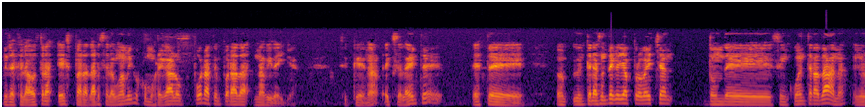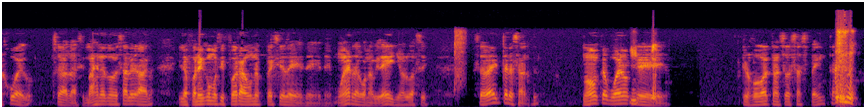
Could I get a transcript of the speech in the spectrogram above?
mientras que la otra es para dársela a un amigo como regalo por la temporada navideña. Así que nada, excelente. Este, lo, interesante es que ellos aprovechan donde se encuentra Dana en el juego, o sea, las imágenes donde sale Dana, y la ponen como si fuera una especie de, de, de muérdago navideño o algo así. Se ve interesante. No, qué bueno que, que el juego alcanzó esas ventas.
